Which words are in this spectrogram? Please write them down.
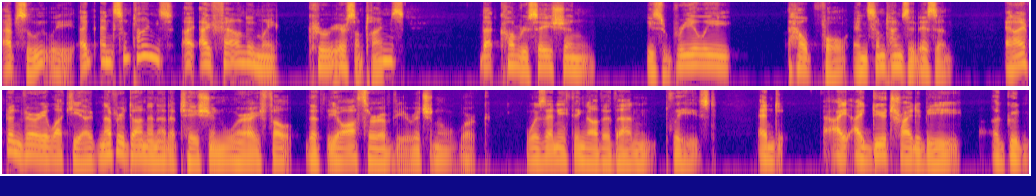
Absolutely. And, and sometimes I, I found in my career, sometimes that conversation is really helpful and sometimes it isn't. And I've been very lucky. I've never done an adaptation where I felt that the author of the original work was anything other than pleased. And I, I do try to be a good,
